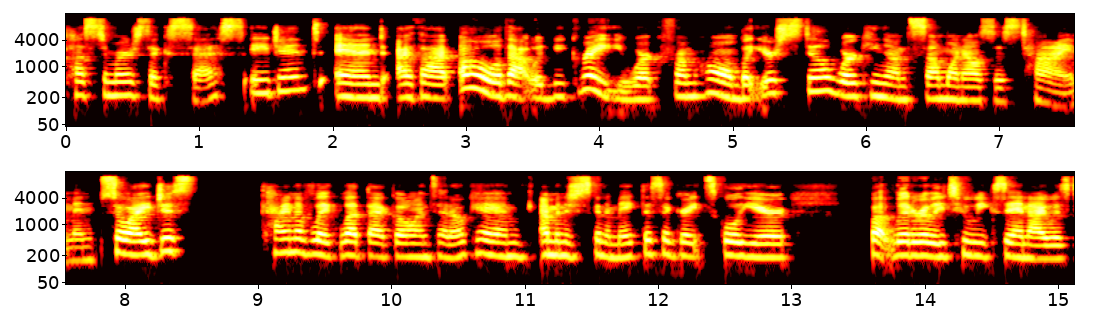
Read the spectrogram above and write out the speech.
customer success agent. And I thought, oh, well, that would be great. You work from home, but you're still working on someone else's time. And so I just kind of like let that go and said, okay, I'm I'm just gonna make this a great school year. But literally two weeks in, I was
